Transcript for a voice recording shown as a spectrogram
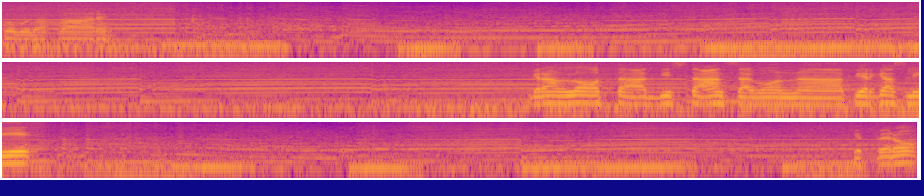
Poco da fare. Gran lotta a distanza con uh, Pierre Gasly che però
